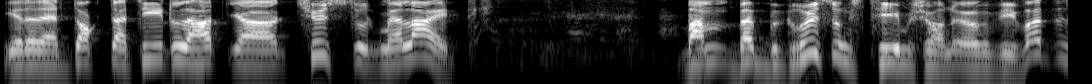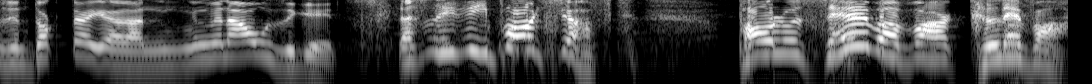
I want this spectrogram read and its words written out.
Jeder, der Doktortitel hat, ja, tschüss, tut mir leid. Beim, beim Begrüßungsteam schon irgendwie. Was ist ein Doktor? Ja, dann nach Hause gehen. Das ist nicht die Botschaft. Paulus selber war clever.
